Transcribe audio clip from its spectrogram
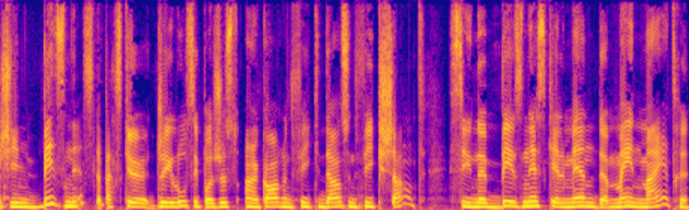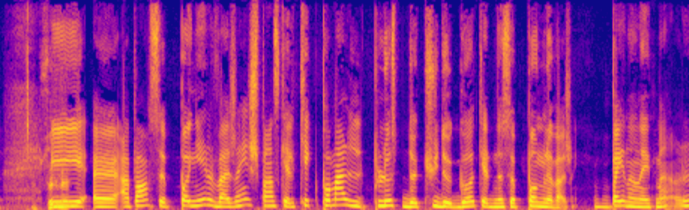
j'ai une business, là, parce que J-Lo, c'est pas juste un corps, une fille qui danse, une fille qui chante. C'est une business qu'elle mène de main de maître. Absolument. Et euh, à part se pogner le vagin, je pense qu'elle kick pas mal plus de cul de gars qu'elle ne se pogne le vagin. Ben honnêtement, là.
